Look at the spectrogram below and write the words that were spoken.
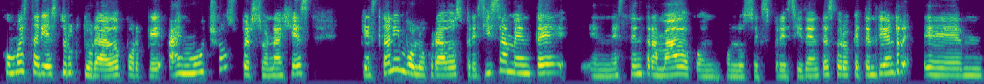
cómo estaría estructurado, porque hay muchos personajes que están involucrados precisamente en este entramado con, los expresidentes, pero que tendrían em,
